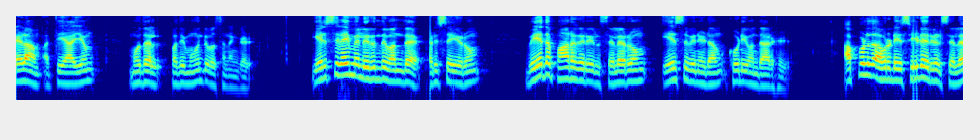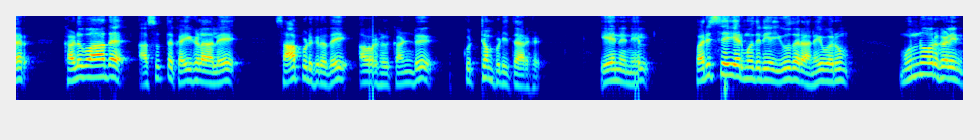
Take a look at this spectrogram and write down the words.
ஏழாம் அத்தியாயம் முதல் பதிமூன்று வசனங்கள். எருசலேமில் இருந்து வந்த பரிசெயரும் வேத பாரகரில் சிலரும் இயேசுவினிடம் கூடி வந்தார்கள். அப்பொழுது அவருடைய சீடரில் சிலர் கழுவாத அசுத்த கைகளாலே சாப்பிடுகிறதை அவர்கள் கண்டு குற்றம் பிடித்தார்கள். ஏனெனில் பரிசேயர் முதலிய யூதர் அனைவரும் முன்னோர்களின்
